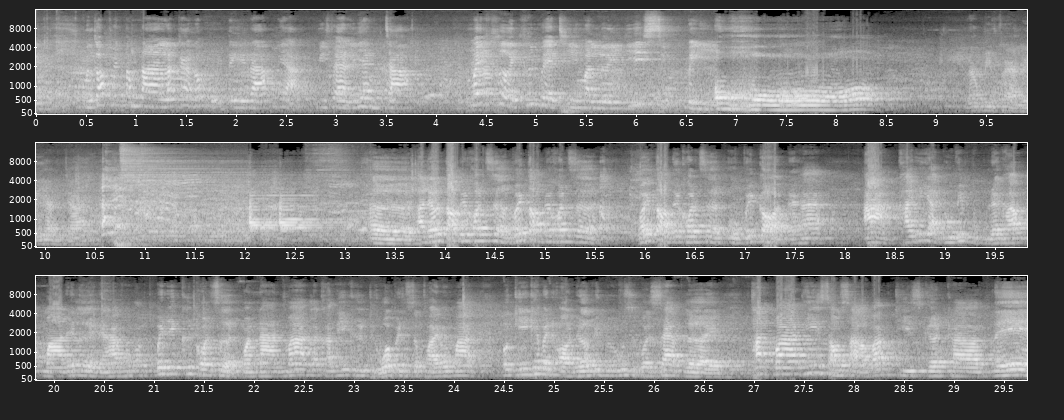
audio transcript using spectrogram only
มันก็เป็นตำนานแล้วกันว่าปุ๋ตีรักเนี่ยมีแฟนหรือยังจ๊ะไม่เคยขึ้นเวทีมาเลย 20 ปี โอ้โห แล้วมีแฟนหรือยังจ๊ะ เอออะเดี๋ยวตอบในคอนเสิร์ต ไว้ตอบในคอนเสิร์ต ไว้ตอบในคอนเสิร์ตอุบไว้ก่อนนะฮะ อะใครที่อยากดูพี่ปุ๋มนะครับ มาได้เลยนะครับเพราะว่าไม่ได้ขึ้นคอนเสิร์ตมานานมากและครั้งนี้คือถือว่าเป็นเซอร์ไพรส์มากๆเมื่อกี้แค่เป็นออเดิร์ฟยังรู้สึกว่าแซ่บเลย ถัดมาที่สาวๆบ้างทีสเกิร์ตครับนี่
